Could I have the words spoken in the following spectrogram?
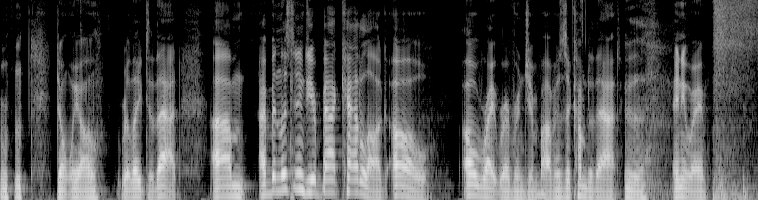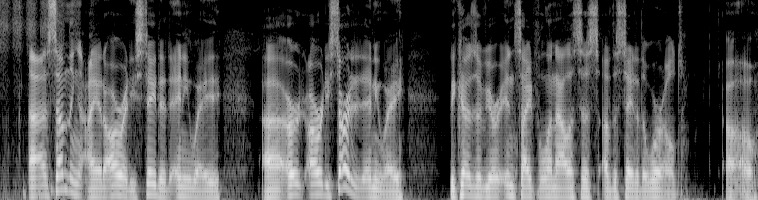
don't we all relate to that? Um, I've been listening to your back catalog. Oh, oh, right, Reverend Jim Bob. Has it come to that? Anyway, uh, something I had already stated anyway, uh, or already started anyway, because of your insightful analysis of the state of the world. Uh oh.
